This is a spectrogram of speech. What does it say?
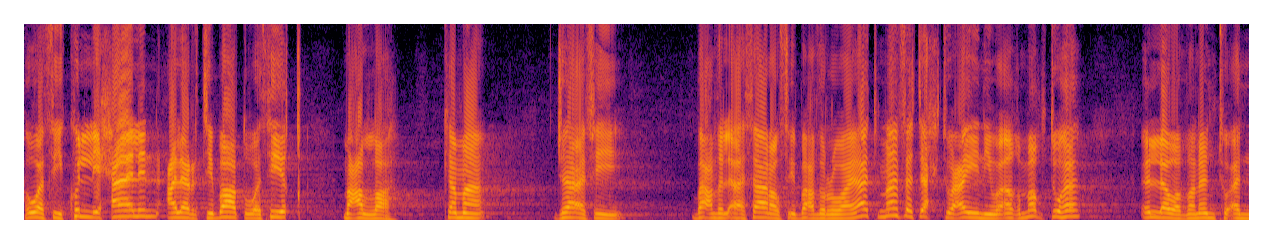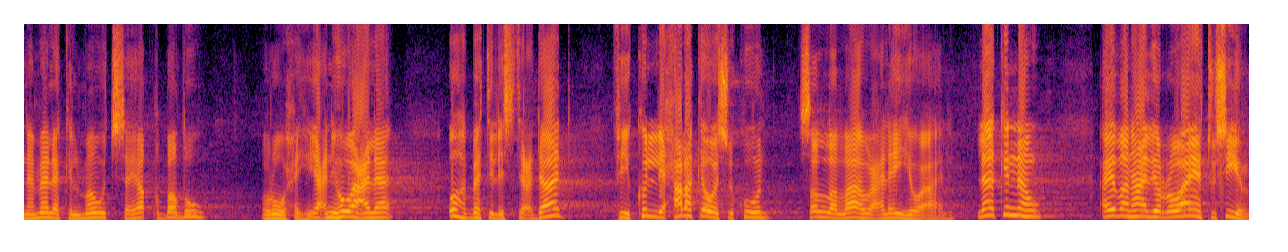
هو في كل حال على ارتباط وثيق مع الله. كما جاء في بعض الآثار أو في بعض الروايات ما فتحت عيني وأغمضتها إلا وظننت أن ملك الموت سيقبض روحه يعني هو على أهبة الاستعداد في كل حركة وسكون صلى الله عليه وآله. لكنه أيضا هذه الرواية تشير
